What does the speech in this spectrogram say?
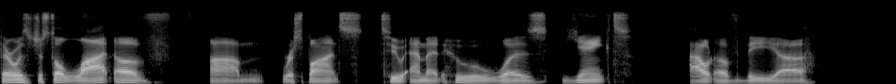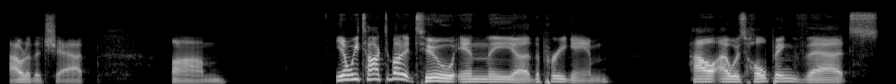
there was just a lot of um, response to Emmett, who was yanked out of the uh, out of the chat. Um, you know, we talked about it too in the uh, the pregame. How I was hoping that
